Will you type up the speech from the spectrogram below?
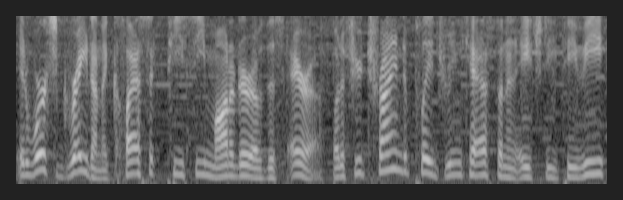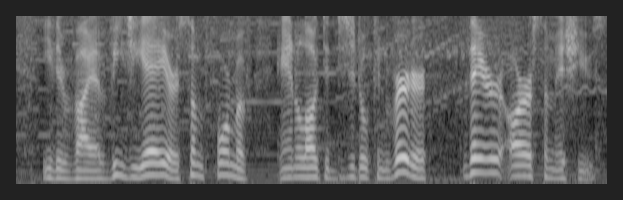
It works great on a classic PC monitor of this era, but if you're trying to play Dreamcast on an HD TV, either via VGA or some form of analog to digital converter, there are some issues.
